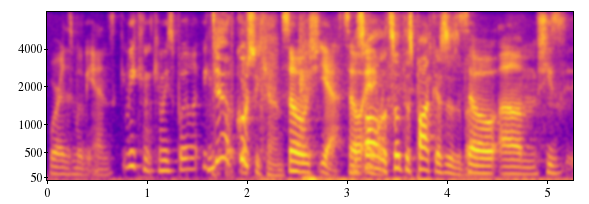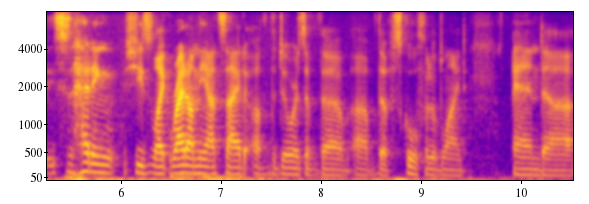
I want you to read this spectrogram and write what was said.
where this movie ends. We can can we spoil it? We Yeah, spoil of it. course we can. So yeah, so that's, all, that's what this podcast is about. So um, she's she's heading. She's like right on the outside of the doors of the of the school for the blind, and uh,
